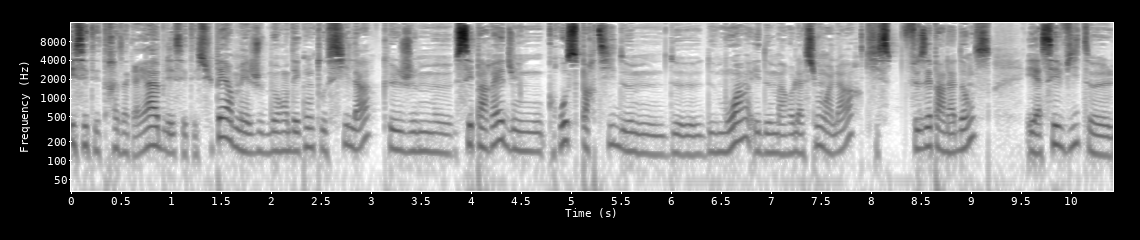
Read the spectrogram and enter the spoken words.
Et c'était très agréable, et c'était super, mais je me rendais compte aussi là que je me séparais d'une grosse partie de, de, moi et de ma relation à l'art, qui se faisait par la danse, et assez vite, euh,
